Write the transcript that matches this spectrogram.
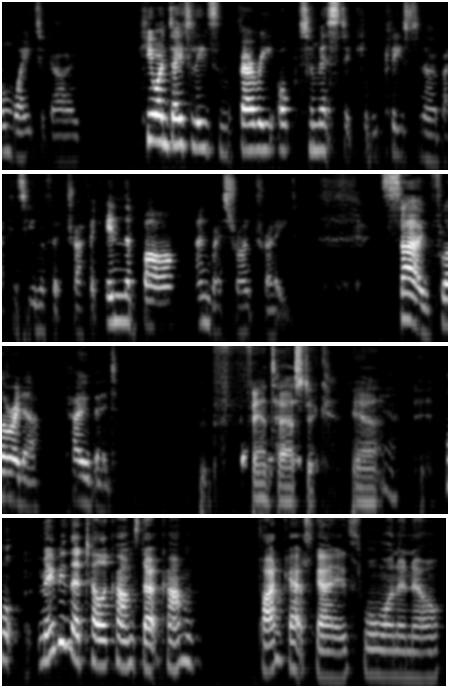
long way to go. Q1 data leads them very optimistic. You'll be pleased to know about consumer foot traffic in the bar and restaurant trade. So, Florida, COVID. Fantastic. Yeah. Well, maybe the telecoms.com podcast guys will want to know.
